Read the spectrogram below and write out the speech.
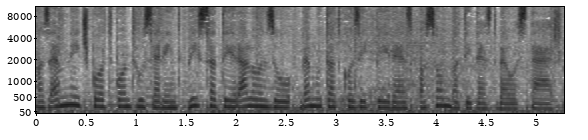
Az m4sport.hu szerint visszatér Alonso, bemutatkozik Pérez, a szombati tesztbeosztás.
